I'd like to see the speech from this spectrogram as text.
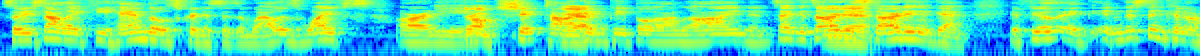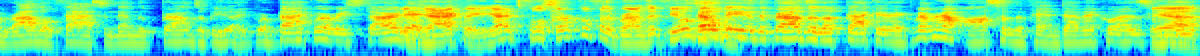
So he's not like he handles criticism well. His wife's already shit talking yeah. people online. And it's like it's already Yeah. starting again. It feels like, and this thing can unravel fast, and then the Browns will be like, "We're back where we started." Exactly. Yeah, it's full circle for the Browns. It feels They'll be the Browns will look back and be like, "Remember how awesome the pandemic was? Yeah.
